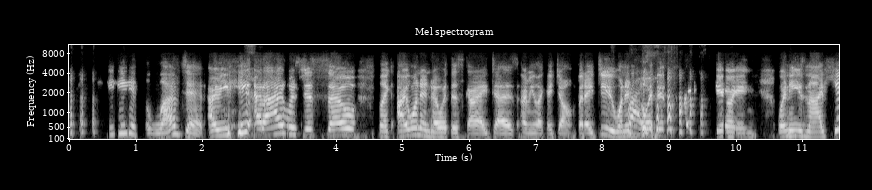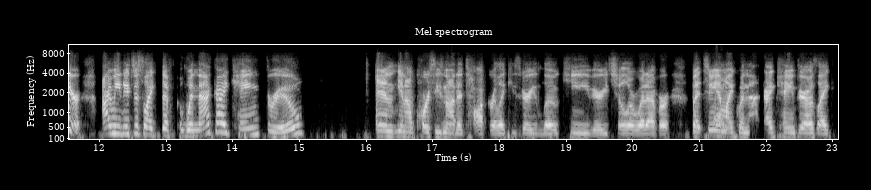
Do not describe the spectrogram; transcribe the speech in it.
he loved it. I mean, he and I was just so like, I want to know what this guy does. I mean, like I don't, but I do want right. to know what this doing when he's not here. I mean, it's just like the when that guy came through, and you know, of course, he's not a talker. Like he's very low key, very chill or whatever. But to me, I'm like, when that guy came through, I was like,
